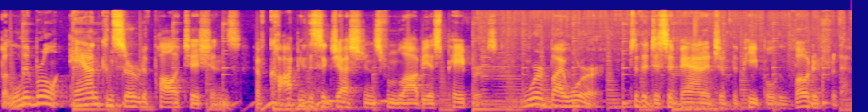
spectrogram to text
but liberal and conservative politicians have copied the suggestions from lobbyist papers, word by word, to the disadvantage of the people who voted for them.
